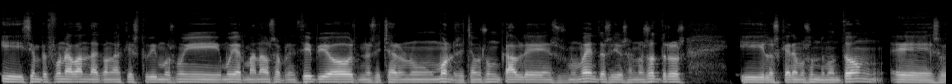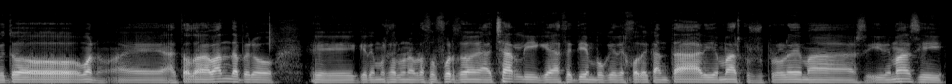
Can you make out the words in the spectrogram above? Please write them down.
y siempre fue una banda con la que estuvimos muy, muy hermanados al principio, nos echaron un, bueno, nos echamos un cable en sus momentos, ellos a nosotros, y los queremos un montón, eh, sobre todo, bueno, eh, a toda la banda, pero eh, queremos darle un abrazo fuerte a Charlie, que hace tiempo que dejó de cantar y demás por sus problemas y demás, y,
